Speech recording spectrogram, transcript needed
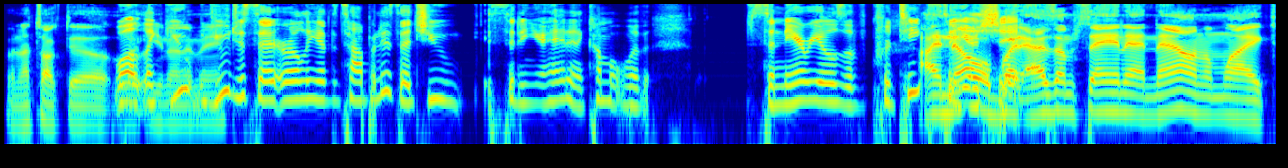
when I talk to Well, like you, know you, what I mean? just said earlier at the top of this that you sit in your head and come up with scenarios of critiques. I know, but as I'm saying that now, and I'm like,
